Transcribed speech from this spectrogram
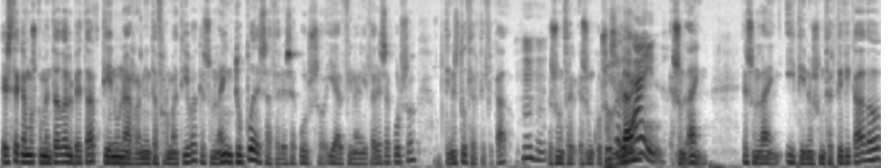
este que hemos comentado, el BETAP, tiene una herramienta formativa que es online. Tú puedes hacer ese curso y al finalizar ese curso obtienes tu certificado. es, un, es un curso ¿Es online. online? Es online. Es online y tienes un certificado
